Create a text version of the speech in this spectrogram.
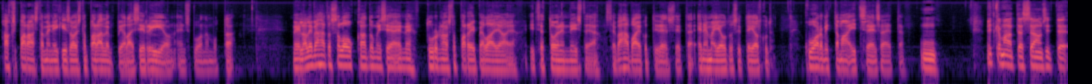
kaksi parasta meni kisoista paralympialaisiin Rioon ensi vuonna, mutta meillä oli vähän tuossa loukkaantumisia ennen turnausta pari pelaajaa ja itse toinen niistä ja se vähän vaikutti tietysti, että enemmän joutui sitten jotkut kuormittamaan itseensä. Että... Mm. Mitkä maat tässä on sitten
